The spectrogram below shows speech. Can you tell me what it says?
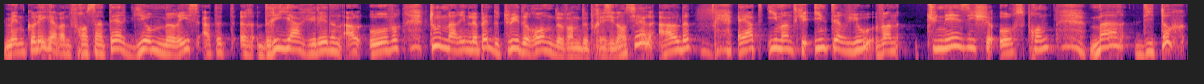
Mijn collega van France Inter, Guillaume Meurice, had het er drie jaar geleden al over. Toen Marine Le Pen de tweede ronde van de presidentiële haalde. Hij had iemand geïnterviewd van Tunesische oorsprong, maar die toch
